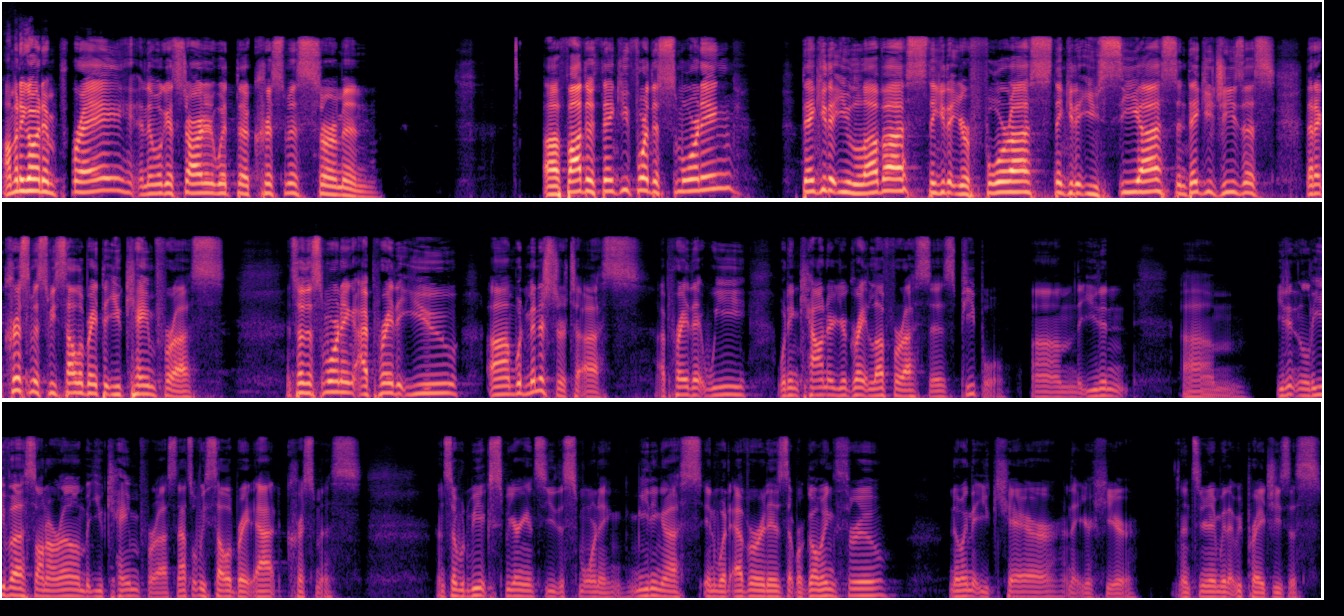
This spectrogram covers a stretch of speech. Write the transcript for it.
I'm going to go ahead and pray, and then we'll get started with the Christmas sermon. Uh, Father, thank you for this morning. Thank you that you love us. Thank you that you're for us. Thank you that you see us. And thank you, Jesus, that at Christmas we celebrate that you came for us. And so this morning, I pray that you um, would minister to us. I pray that we would encounter your great love for us as people, um, that you didn't. Um, you didn't leave us on our own, but you came for us. And that's what we celebrate at Christmas. And so, would we experience you this morning, meeting us in whatever it is that we're going through, knowing that you care and that you're here? And it's in your name that we pray, Jesus.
